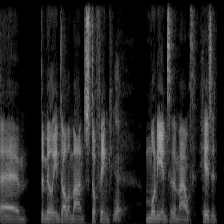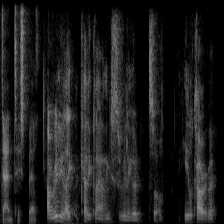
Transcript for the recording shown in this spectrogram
um, the Million Dollar Man stuffing Yeah, money into the mouth. Here's a dentist bill. I really like Kelly Klein. I think she's a really good sort of heel character.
